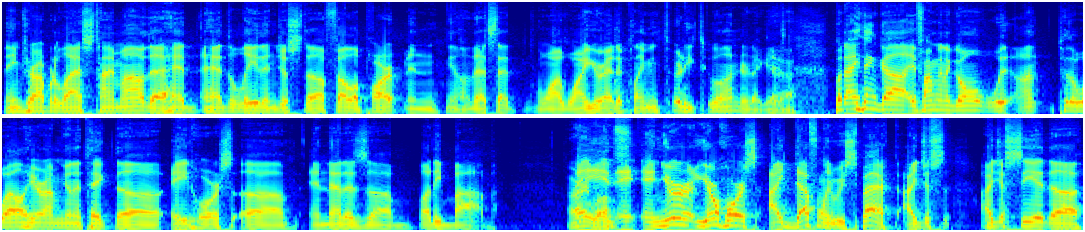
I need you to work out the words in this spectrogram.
name dropper last time out, uh, had had the lead and just uh, fell apart. And you know that's that why why you're at a claiming 3200, I guess. Yeah. But I think uh, if I'm going to go with on, to the well here, I'm going to take the eight horse, uh, and that is uh, Buddy Bob. All right, well, and, and, and your your horse, I definitely respect. I just I just see it. Uh,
